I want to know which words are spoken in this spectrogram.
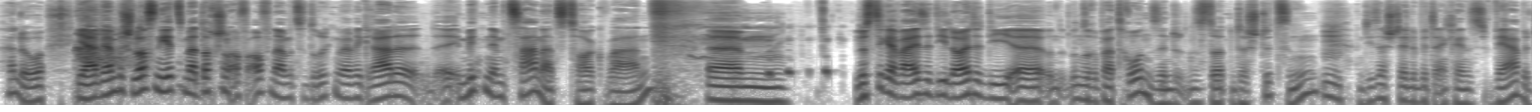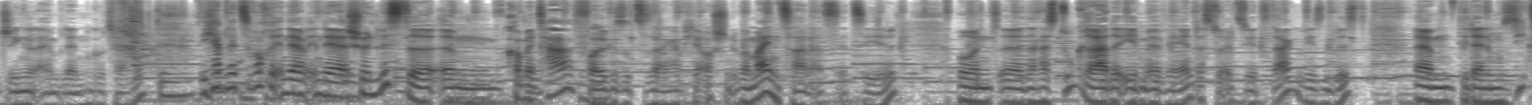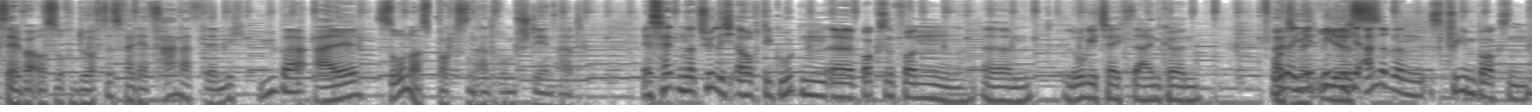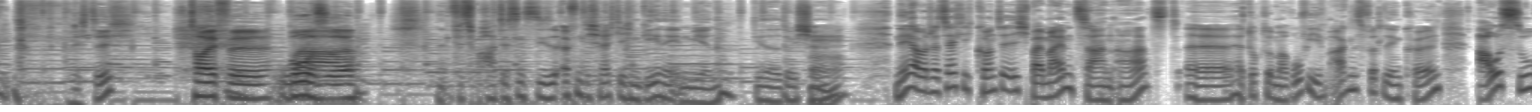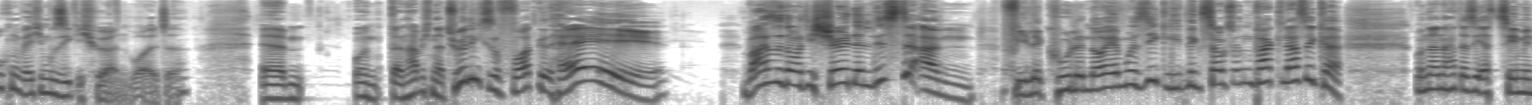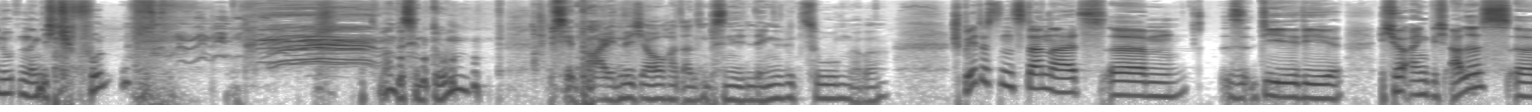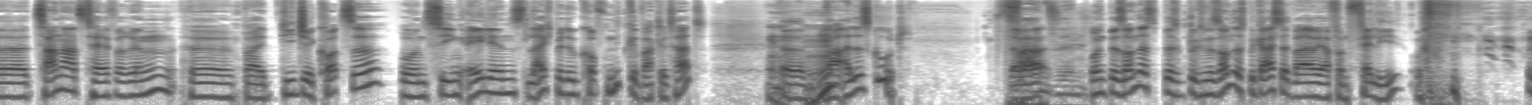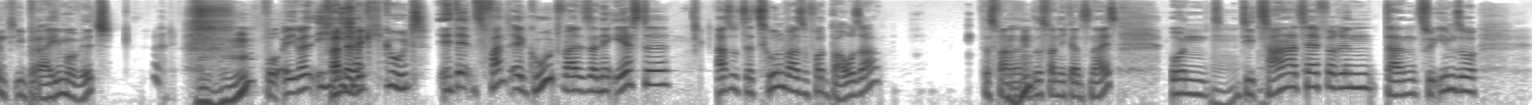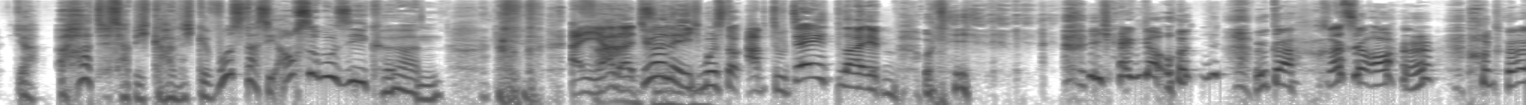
Hallo. Ja, wir haben beschlossen, jetzt mal doch schon auf Aufnahme zu drücken, weil wir gerade äh, mitten im Zahnarzt-Talk waren. ähm, lustigerweise die Leute, die äh, un- unsere Patronen sind und uns dort unterstützen, Mhm. an dieser Stelle bitte ein kleines Werbejingle einblenden, Gotaro. Ich habe letzte Woche in der in der schönen Liste ähm, Kommentarfolge sozusagen, habe ich ja auch schon über meinen Zahnarzt erzählt. Und äh, dann hast du gerade eben erwähnt, dass du, als du jetzt da gewesen bist, ähm, dir deine Musik selber aussuchen durftest, weil der Zahnarzt nämlich überall Sonos-Boxen hat rumstehen hat. Es hätten natürlich auch die guten äh, Boxen von ähm, Logitech sein können. Oder Ultimate jegliche Ears. anderen Streamboxen. Richtig? Teufel, Wow. Bose. Boah, das sind diese öffentlich-rechtlichen Gene in mir, ne? die da durchscheinen. Mhm. Nee, aber tatsächlich konnte ich bei meinem Zahnarzt, äh, Herr Dr. Marufi im Agnesviertel in Köln, aussuchen, welche Musik ich hören wollte. Ähm, und dann habe ich natürlich sofort gesagt, hey, machen Sie doch die schöne Liste an. Viele coole neue Musik, Lieblingssongs und ein paar Klassiker. Und dann hat er sie erst zehn Minuten lang nicht gefunden. Das war ein bisschen dumm. Bisschen peinlich auch, hat alles ein bisschen in die Länge gezogen, aber spätestens dann als ähm, die, die, ich höre eigentlich alles, äh, Zahnarzthelferin äh, bei DJ Kotze und Seeing Aliens leicht mit dem Kopf mitgewackelt hat, äh, war alles gut. Da war- Wahnsinn. Und besonders, be besonders begeistert war er ja von Felly und Ibrahimovic. Wo, ich, ich, Fand ich er hab- wirklich gut? Das fand er gut, weil seine erste Assoziation war sofort Bowser. Das, war, das fand ich ganz nice. Und die Zahnarzthelferin dann zu ihm so, ja, ah, das habe ich gar nicht gewusst, dass sie auch so Musik hören. ah, ja, natürlich, ich muss doch up to date bleiben. Und ich, ich hänge da unten mit der Fresse offen und war-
